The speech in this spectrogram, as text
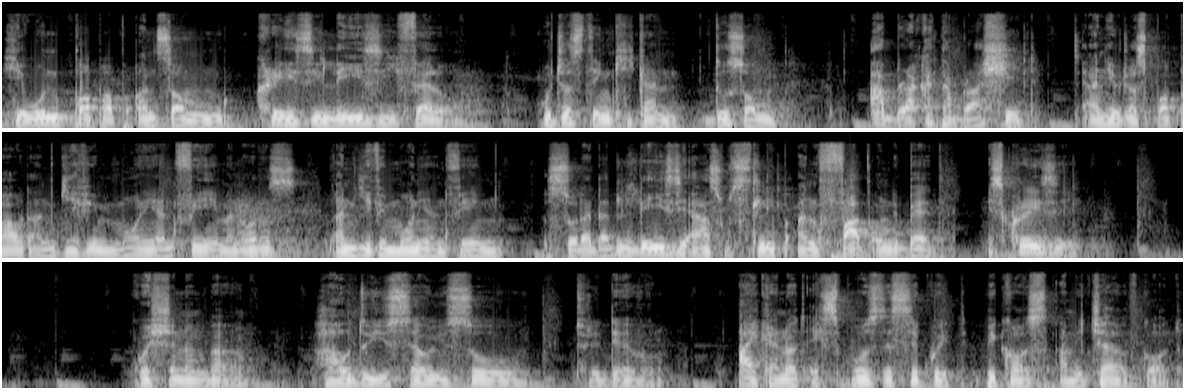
he won't pop up on some crazy lazy fellow who just think he can do some abracadabra shit and he'll just pop out and give him money and fame and others and give him money and fame so that that lazy ass will sleep and fat on the bed. It's crazy. Question number How do you sell your soul to the devil? I cannot expose the secret because I'm a child of God.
